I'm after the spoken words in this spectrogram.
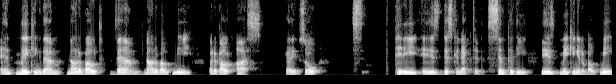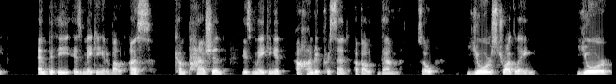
and making them not about them not about me but about us. Okay? So Pity is disconnected. Sympathy is making it about me. Empathy is making it about us. Compassion is making it 100% about them. So you're struggling, you're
